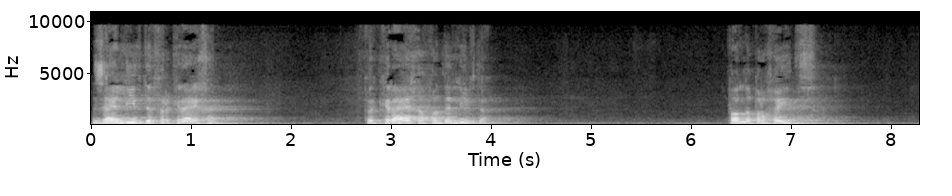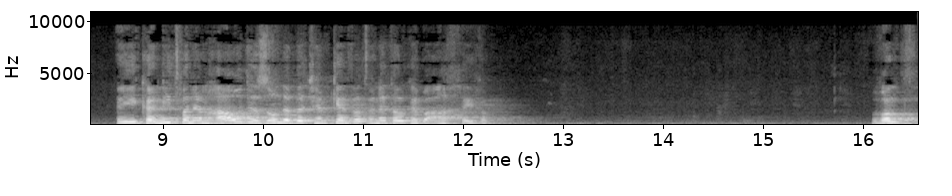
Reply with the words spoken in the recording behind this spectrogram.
zijn liefde verkrijgen. Verkrijgen van de liefde van de profeet. En je kan niet van hem houden zonder dat je hem kent, wat we net ook hebben aangegeven. Want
